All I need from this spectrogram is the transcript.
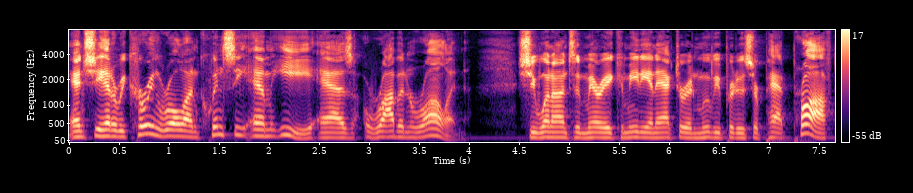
and she had a recurring role on Quincy M.E. as Robin Rollin. She went on to marry comedian, actor, and movie producer Pat Proft,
